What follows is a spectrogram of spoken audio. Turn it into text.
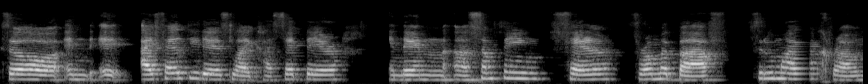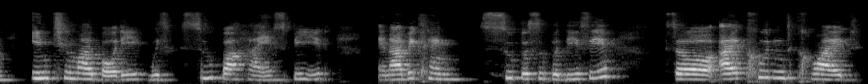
So, and it, I felt it as like I sat there. And then uh, something fell from above through my crown into my body with super high speed. And i became super super dizzy. So i couldn't quite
